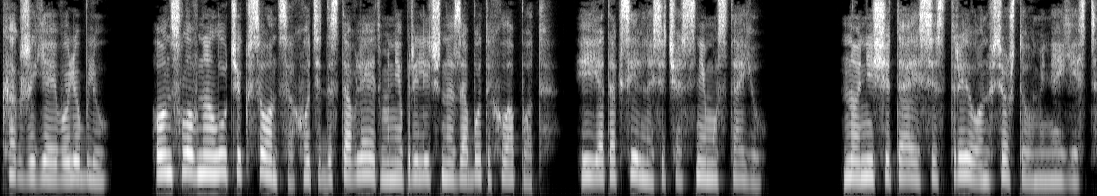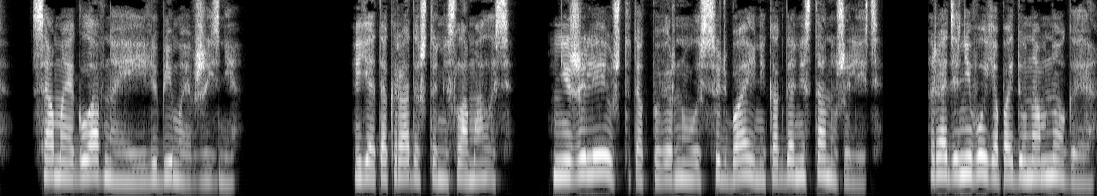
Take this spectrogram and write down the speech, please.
как же я его люблю. Он словно лучик солнца, хоть и доставляет мне прилично забот и хлопот, и я так сильно сейчас с ним устаю. Но не считая сестры, он все, что у меня есть. Самое главное и любимое в жизни. Я так рада, что не сломалась. Не жалею, что так повернулась судьба, и никогда не стану жалеть. Ради него я пойду на многое.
